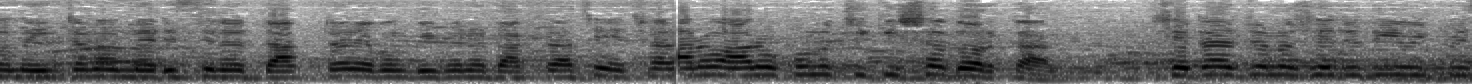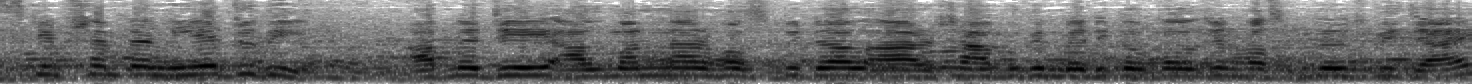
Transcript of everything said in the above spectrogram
হলো ইন্টারনাল মেডিসিনের ডাক্তার এবং বিভিন্ন ডাক্তার আছে, এছাড়া আরও আরও কোনো চিকিৎসা দরকার। সেটার জন্য সে যদি ওই প্রেসক্রিপশনটা নিয়ে যদি আপনি যে আলমান্নার হসপিটাল আর শাহাবুদ্দিন মেডিকেল কলেজের হসপিটাল যদি যায়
